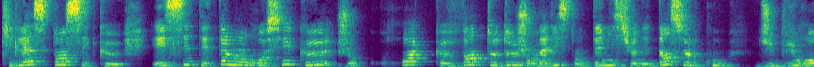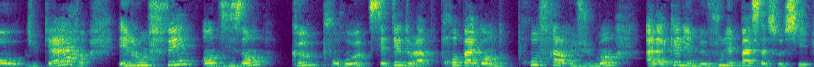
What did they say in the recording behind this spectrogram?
qui laissent penser que. Et c'était tellement grossier que je crois que 22 journalistes ont démissionné d'un seul coup du bureau du Caire et l'ont fait en disant que pour eux, c'était de la propagande pro-frères musulmans à laquelle ils ne voulaient pas s'associer.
